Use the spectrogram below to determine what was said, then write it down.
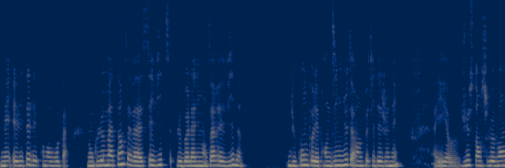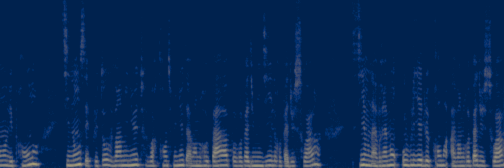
mais éviter de les prendre au repas. Donc le matin, ça va assez vite, le bol alimentaire est vide. Du coup, on peut les prendre 10 minutes avant le petit déjeuner et euh, juste en se levant, les prendre. Sinon, c'est plutôt 20 minutes, voire 30 minutes avant le repas, pour le repas du midi, le repas du soir. Si on a vraiment oublié de le prendre avant le repas du soir,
